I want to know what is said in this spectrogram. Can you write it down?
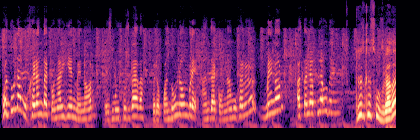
Cuando una mujer anda con alguien menor, es muy juzgada, pero cuando un hombre anda con una mujer menor, hasta le aplauden. ¿Crees que es juzgada?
